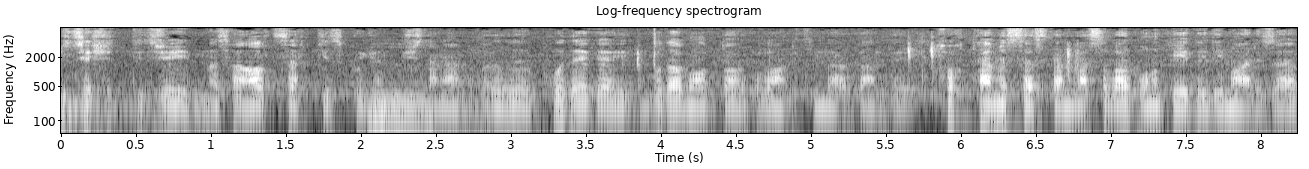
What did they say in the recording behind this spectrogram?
bir çeşid DJ, məsələn 6-8 bu gün hmm. işlənən, e, bu dəqiqə bu da modda olan ritmlərdəndir. Çox təmiz səslənməsi var, bunu qeyd edeyim ayrıca.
